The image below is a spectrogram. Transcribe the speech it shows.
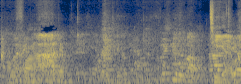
อัลมาถึฟางงานเอ็มเทขึ้นอยู่กับที่อะไรวะ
